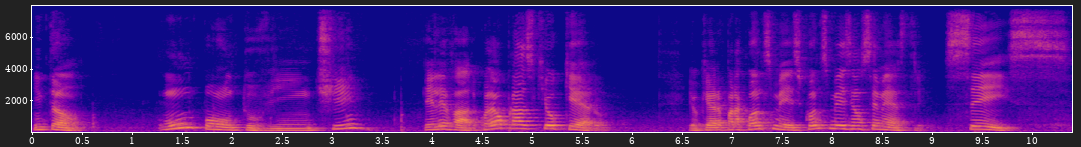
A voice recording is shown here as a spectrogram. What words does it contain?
Então, 1,20 elevado. Qual é o prazo que eu quero? Eu quero para quantos meses? Quantos meses é um semestre? 6.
